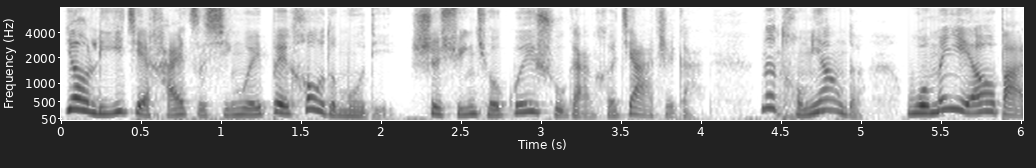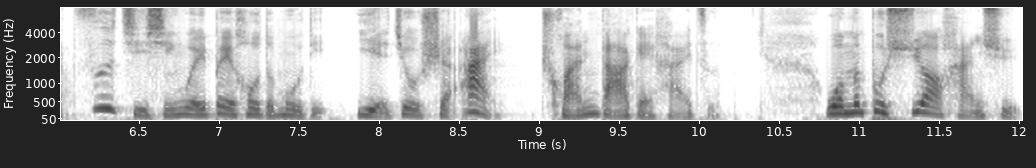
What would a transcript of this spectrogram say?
要理解孩子行为背后的目的是寻求归属感和价值感。那同样的，我们也要把自己行为背后的目的，也就是爱，传达给孩子。我们不需要含蓄，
